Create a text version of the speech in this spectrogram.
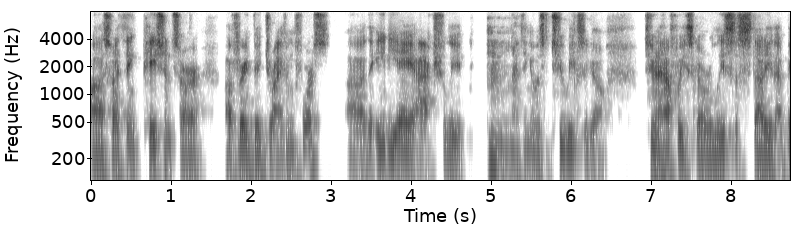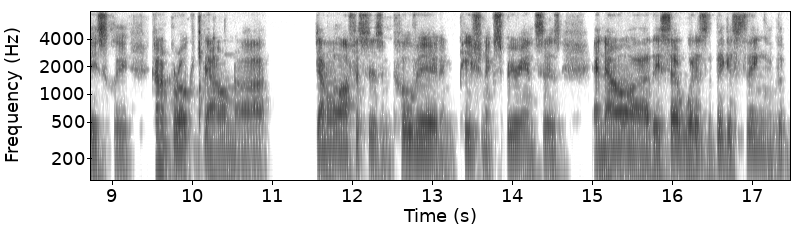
Uh, so I think patients are a very big driving force. Uh, the ADA actually, I think it was two weeks ago, two and a half weeks ago, released a study that basically kind of broke down uh, dental offices and COVID and patient experiences. And now uh, they said, what is the biggest thing, the,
